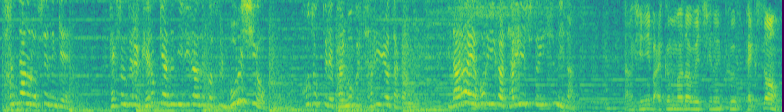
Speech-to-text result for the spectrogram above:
산당을 없애는 게 백성들을 괴롭게 하는 일이라는 것을 모르시오. 호족들의 발목을 자르려다가 나라의 허리가 잘릴 수도 있습니다. 당신이 말끝마다 외치는 그 백성,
